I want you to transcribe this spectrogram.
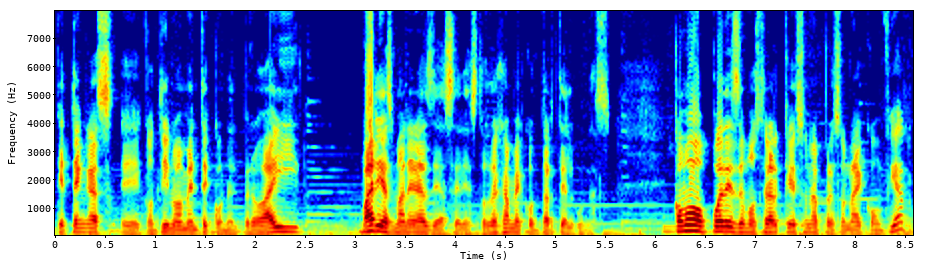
que tengas eh, continuamente con él. Pero hay varias maneras de hacer esto. Déjame contarte algunas. ¿Cómo puedes demostrar que es una persona de confiar?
